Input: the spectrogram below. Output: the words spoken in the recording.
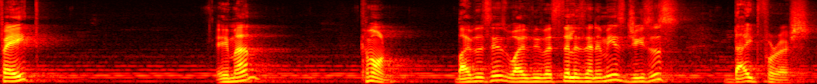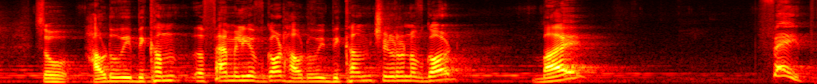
Faith. Amen. Come on. Bible says while we were still his enemies, Jesus died for us. So, how do we become the family of God? How do we become children of God? By faith.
